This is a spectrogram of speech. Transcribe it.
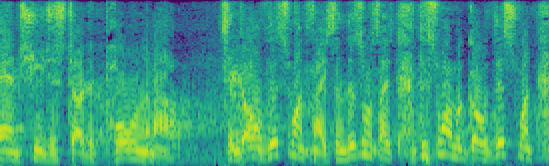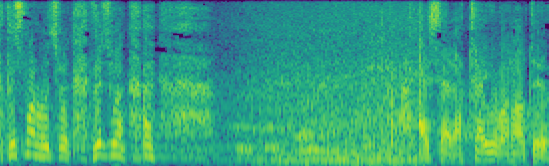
And she just started pulling them out. Said, oh, this one's nice, and this one's nice. This one would go this one. This one would, this one. I said, I'll tell you what I'll do.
